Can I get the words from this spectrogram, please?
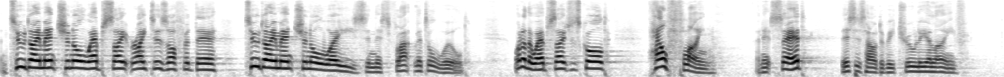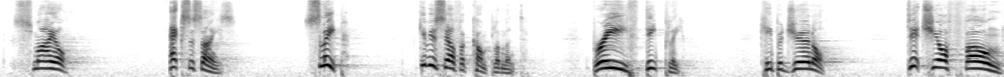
And two dimensional website writers offered their two dimensional ways in this flat little world. One of the websites was called Healthline, and it said, this is how to be truly alive. Smile. Exercise. Sleep. Give yourself a compliment. Breathe deeply. Keep a journal. Ditch your phone.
